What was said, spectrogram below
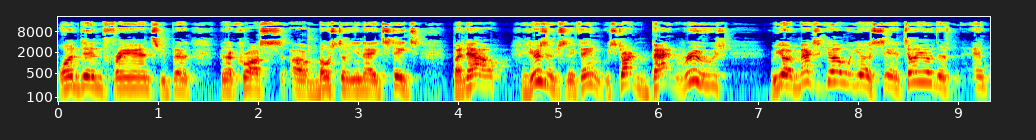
London, France. We've been been across um, most of the United States. But now, here's an interesting thing. We start in Baton Rouge. We go to Mexico. We go to San Antonio. There's and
